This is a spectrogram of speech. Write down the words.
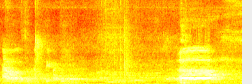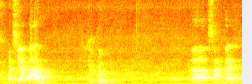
Mel sebenarnya pribadi. Uh, persiapan duduk uh, santai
